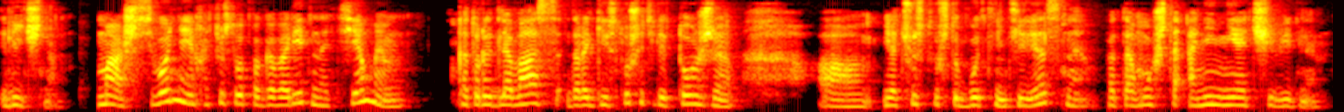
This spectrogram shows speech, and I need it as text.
лично. Маш, сегодня я хочу с тобой поговорить на темы, которые для вас, дорогие слушатели, тоже а, я чувствую, что будут интересны, потому что они не очевидны.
